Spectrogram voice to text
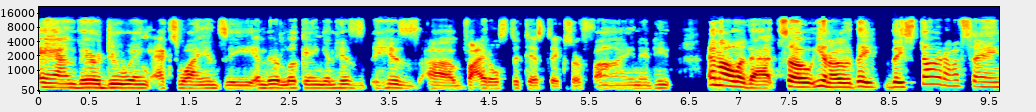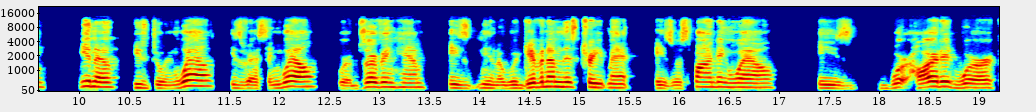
and they're doing X, Y, and Z, and they're looking, and his his uh, vital statistics are fine, and he and all of that. So you know, they they start off saying, you know, he's doing well, he's resting well, we're observing him, he's you know, we're giving him this treatment, he's responding well, he's work hard at work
